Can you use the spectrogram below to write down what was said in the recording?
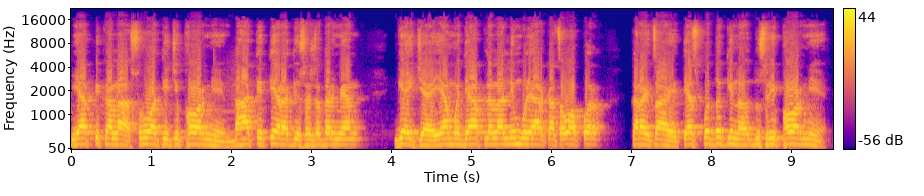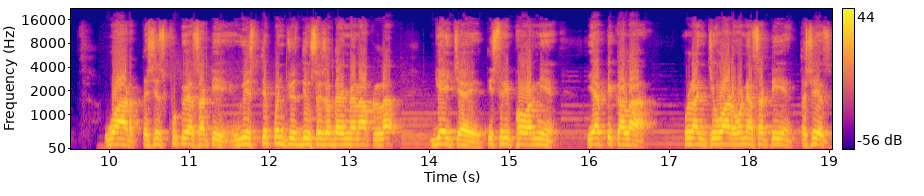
या पिकाला सुरुवातीची फवारणी दहा ते तेरा दिवसाच्या दरम्यान घ्यायची आहे. यामध्ये आपल्याला लिंबोळी अर्काचा वापर करायचा आहे. त्याच पद्धतीनं दुसरी फवारणी वाढ तसेच फुटव्यासाठी वीस ते पंचवीस दिवसाच्या दरम्यान आपल्याला घ्यायची आहे. तिसरी फवारणी या पिकाला फुलांची वाढ होण्यासाठी तसेच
